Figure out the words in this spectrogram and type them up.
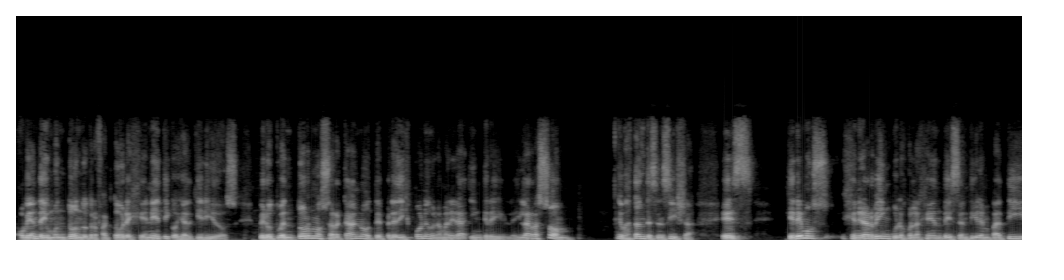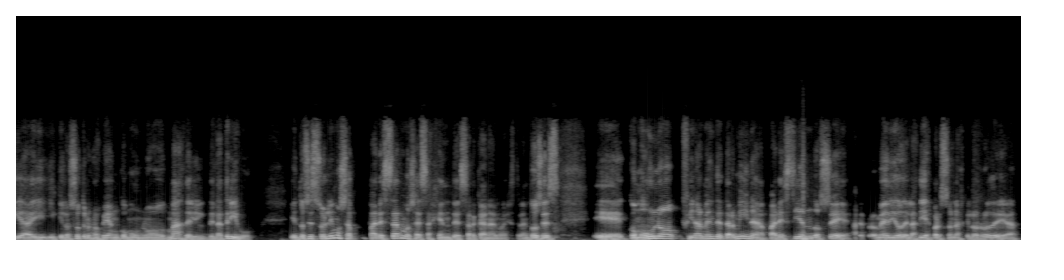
obviamente hay un montón de otros factores genéticos y adquiridos, pero tu entorno cercano te predispone de una manera increíble. Y la razón es bastante sencilla. Es queremos generar vínculos con la gente y sentir empatía y, que los otros nos vean como uno más de la tribu. Y entonces solemos parecernos a esa gente cercana a nuestra. Entonces, eh, como uno finalmente termina pareciéndose al promedio de las 10 personas que lo rodea,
